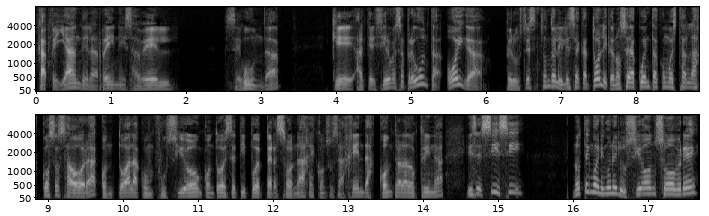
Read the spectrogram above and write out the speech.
capellán de la reina Isabel segunda, que al que le hicieron esa pregunta, oiga, pero usted está entrando a la iglesia católica, ¿no se da cuenta cómo están las cosas ahora, con toda la confusión, con todo ese tipo de personajes, con sus agendas contra la doctrina? Y dice, sí, sí, no tengo ninguna ilusión sobre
